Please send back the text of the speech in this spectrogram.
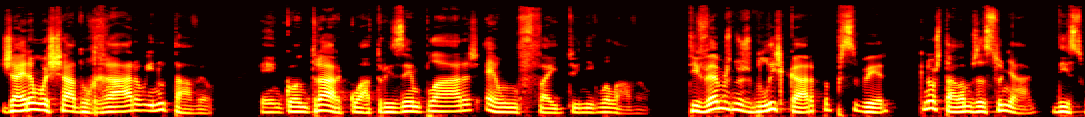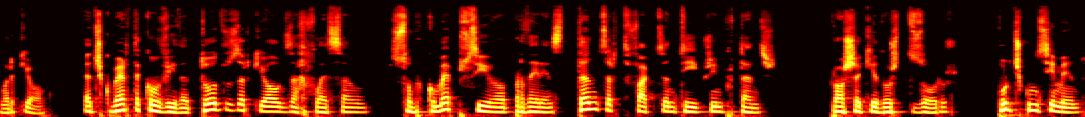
já era um achado raro e notável. Encontrar quatro exemplares é um feito inigualável. Tivemos nos beliscar para perceber que não estávamos a sonhar, disse o arqueólogo. A descoberta convida todos os arqueólogos à reflexão sobre como é possível perderem-se tantos artefactos antigos importantes para os saqueadores de tesouros por desconhecimento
